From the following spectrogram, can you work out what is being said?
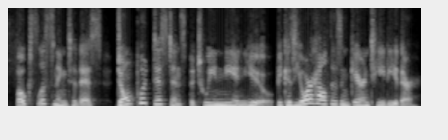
folks listening to this, don't put distance between me and you because your health isn't guaranteed either.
